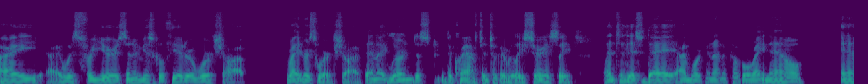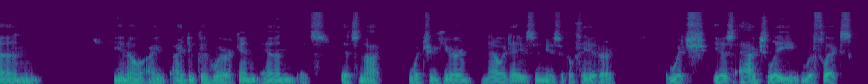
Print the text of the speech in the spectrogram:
I, I was for years in a musical theater workshop, writer's workshop, and I learned this, the craft and took it really seriously. And to this day, I'm working on a couple right now. And, you know, I, I do good work and, and it's, it's not what you hear nowadays in musical theater, which is actually reflects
